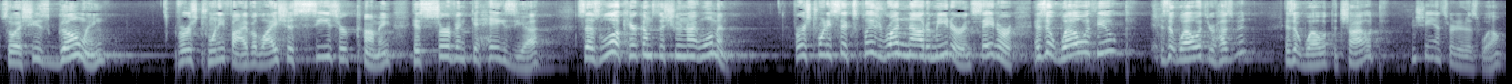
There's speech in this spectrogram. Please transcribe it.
So as she's going, verse 25, Elisha sees her coming. His servant Gehazi says, Look, here comes the Shunammite woman. Verse 26, please run now to meet her and say to her, Is it well with you? Is it well with your husband? Is it well with the child? And she answered it as well.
